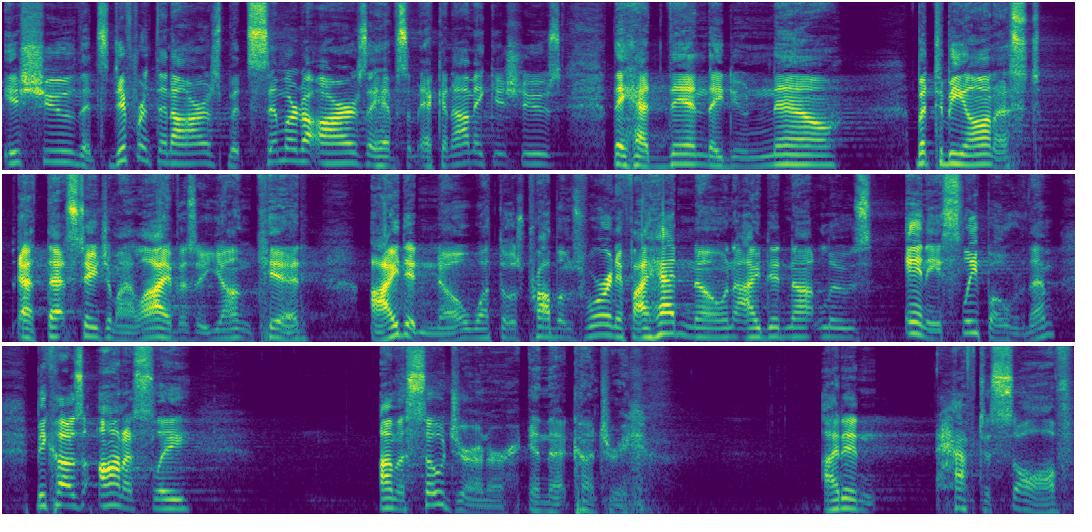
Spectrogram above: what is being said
issue that's different than ours, but similar to ours. They have some economic issues. They had then, they do now. But to be honest, at that stage of my life as a young kid, I didn't know what those problems were. And if I had known, I did not lose any sleep over them because honestly, I'm a sojourner in that country. I didn't have to solve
